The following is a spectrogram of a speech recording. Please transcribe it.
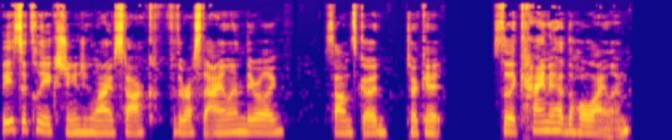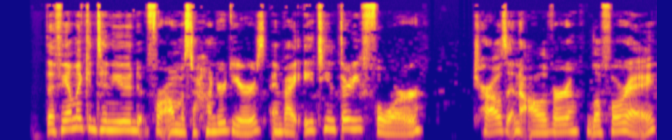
basically exchanging livestock for the rest of the island. They were like, "Sounds good," took it. So they kind of had the whole island. The family continued for almost 100 years, and by 1834, Charles and Oliver LaForet,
